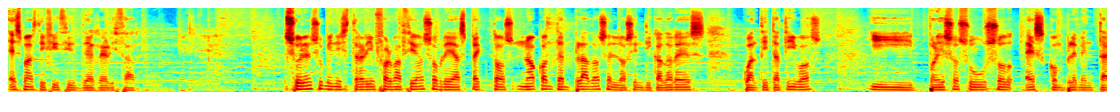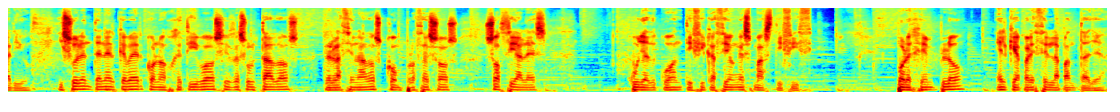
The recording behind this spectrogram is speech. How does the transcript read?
es más difícil de realizar. Suelen suministrar información sobre aspectos no contemplados en los indicadores cuantitativos y por eso su uso es complementario y suelen tener que ver con objetivos y resultados relacionados con procesos sociales cuya cuantificación es más difícil. Por ejemplo, el que aparece en la pantalla.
